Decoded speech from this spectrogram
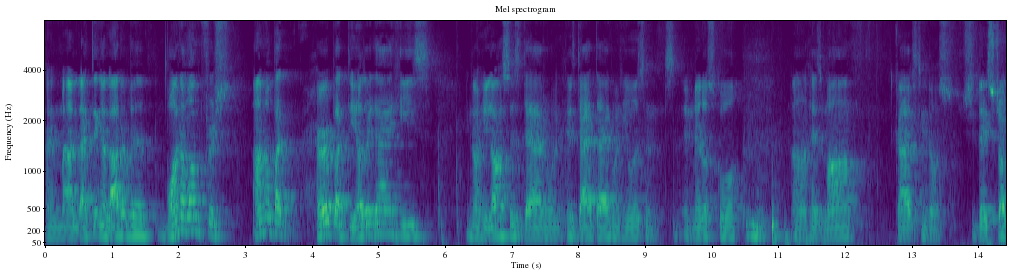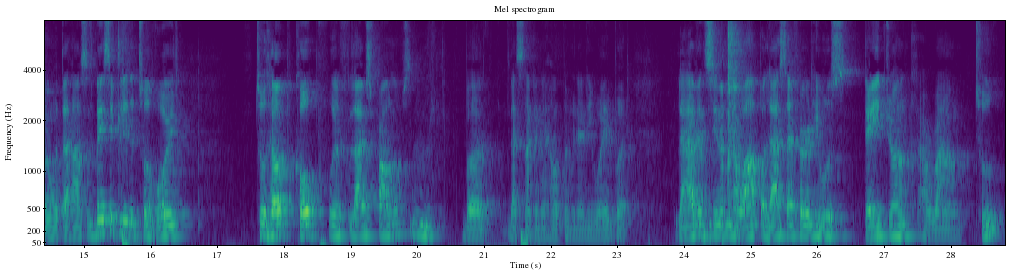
And I, I think a lot of it. One of them for I don't know about her, but the other guy, he's, you know, he lost his dad when his dad died when he was in in middle school. Mm. Uh, his mom, got you know, they struggle with the house. It's basically to, to avoid, to help cope with life's problems, Mm. but that's not gonna help him in any way. But I haven't seen him in a while. But last I've heard, he was day drunk around two.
